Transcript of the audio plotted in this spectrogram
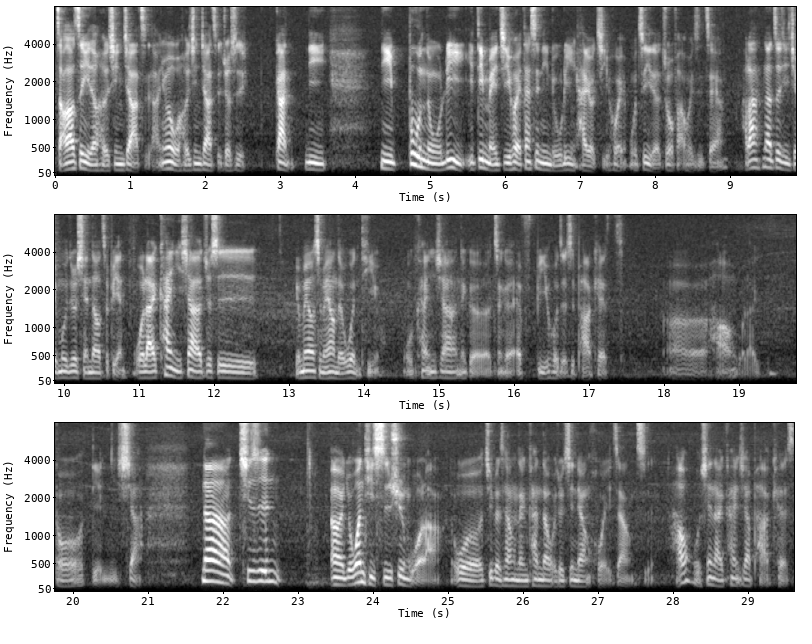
找到自己的核心价值啊。因为我核心价值就是干你，你不努力一定没机会，但是你努力还有机会。我自己的做法会是这样。好啦，那这集节目就先到这边。我来看一下，就是有没有什么样的问题。我看一下那个整个 FB 或者是 Podcast。呃，好，我来多点一下。那其实呃有问题私讯我啦，我基本上能看到我就尽量回这样子。好，我先来看一下 Podcast。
